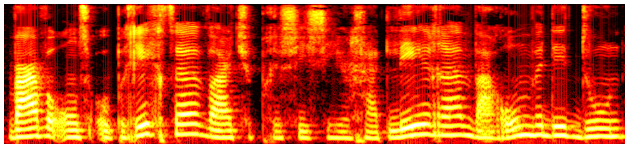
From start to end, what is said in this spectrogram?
waar we ons op richten, wat je precies hier gaat leren, waarom we dit doen,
